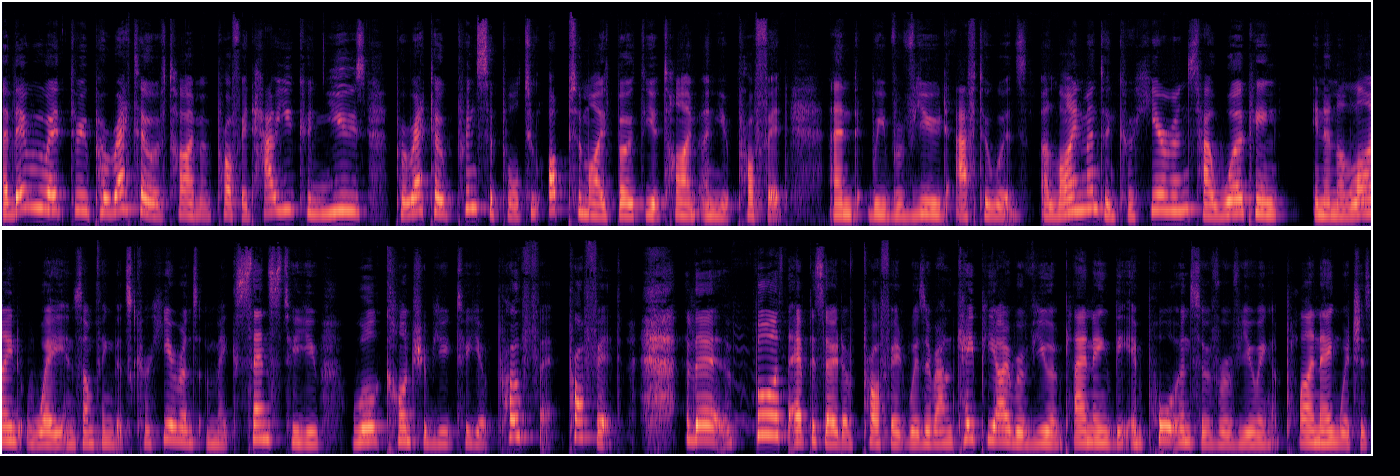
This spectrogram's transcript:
And then we went through Pareto of time and profit, how you can use Pareto principle to optimize both your time and your profit. And we reviewed afterwards alignment and coherence, how working in an aligned way in something that's coherent and makes sense to you will contribute to your profit profit. The fourth episode of profit was around kpi review and planning the importance of reviewing and planning which is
